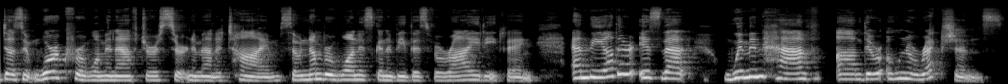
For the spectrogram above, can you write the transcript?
doesn't work for a woman after a certain amount of time. So, number one is going to be this variety thing. And the other is that women have um, their own erections,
